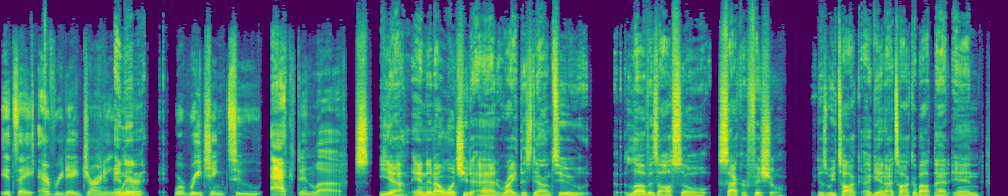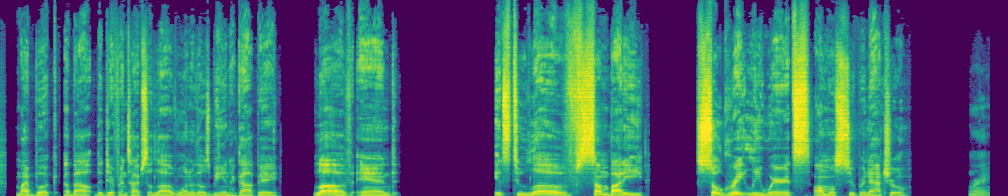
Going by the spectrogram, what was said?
it's a everyday journey and where then we're reaching to act in love. Yeah, and then I want you to add write this down too. Love is also sacrificial because we talk again. I talk about that in my book about the different types of love. One of those being agape love, and it's to love somebody so greatly where it's almost supernatural. Right.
